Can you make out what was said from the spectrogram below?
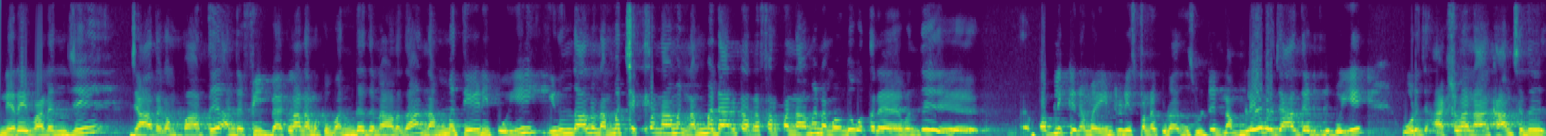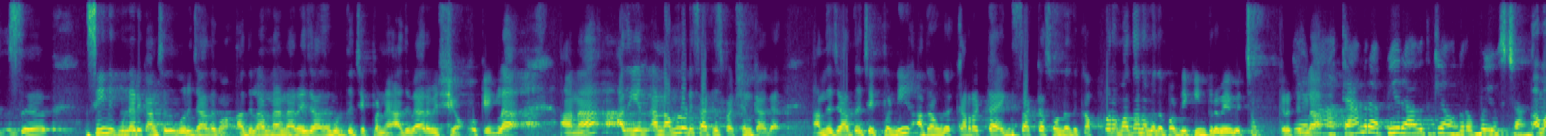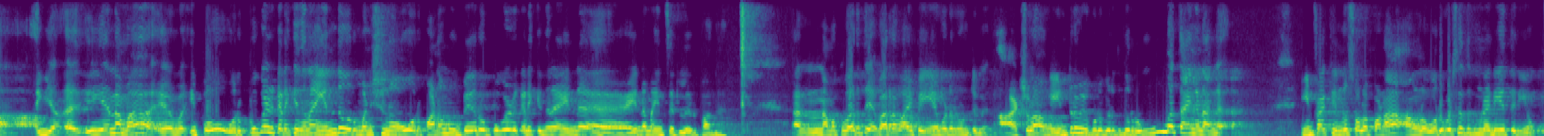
நிறைவடைஞ்சு ஜாதகம் பார்த்து அந்த ஃபீட்பேக்லாம் நமக்கு வந்ததுனால தான் நம்ம தேடி போய் இருந்தாலும் நம்ம செக் பண்ணாம நம்ம டைரக்டா ரெஃபர் பண்ணாம நம்ம வந்து ஒருத்தரை வந்து பப்ளிக் நம்ம இன்ட்ரடியூஸ் பண்ணக்கூடாதுன்னு சொல்லிட்டு நம்மளே ஒரு ஜாதகத்தை எடுத்துட்டு போய் ஒரு ஆக்சுவலா நான் காமிச்சது சீனுக்கு முன்னாடி காமிச்சது ஒரு ஜாதகம். அதெல்லாம் நான் நிறைய ஜாதகம் கொடுத்து செக் பண்ணேன். அது வேற விஷயம். ஓகேங்களா ஆனா அது என் நம்மளுடைய சாட்டிஸ்பாக்சனுக்காக அந்த ஜாதகத்தை செக் பண்ணி அதை அவங்க கரெக்டா எக்ஸாக்டா சொன்னதுக்கு அப்புறமா தான் நம்ம அந்த பப்ளிக் இன்டர்வியூ வச்சோம். கரெக்ட்டுங்களா கேமரா அப்பியர் ஆகுதுக்கே அவங்க ரொம்ப யோசிச்சாங்க. ஆமா. ஏ- ஏன்னாமா எ- இப்போ ஒரு புகழ் கிடைக்குதுன்னா எந்த ஒரு மனுஷனோ ஒரு பணமும் பேரோ புகழ் கிடைக்குதுன்னா என்ன என்ன மைண்ட் செட்ல இருப்பாங்க? நமக்கு வருது வர வாய்ப்பை ஏன் விடணும்ட்டுன்னு. ஆக்சுவலாக அவங்க இன்டர்வியூ கொடுக்கறதுக்கு ரொம்ப தயங்கினாங்க. இன்ஃபேக்ட் இன்னும் சொல்லப்போனால் அவங்கள ஒரு வருஷத்துக்கு முன்னாடியே தெரியும்.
